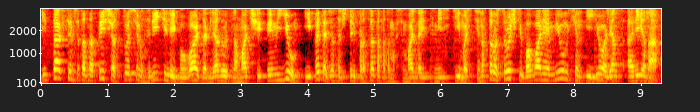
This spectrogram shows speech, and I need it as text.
Итак, 71 107 зрителей бывает заглядывают на матчи МЮ, и это 94% от максимальной вместимости. На второй строчке Бавария Мюнхен и ее Альянц Арена.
